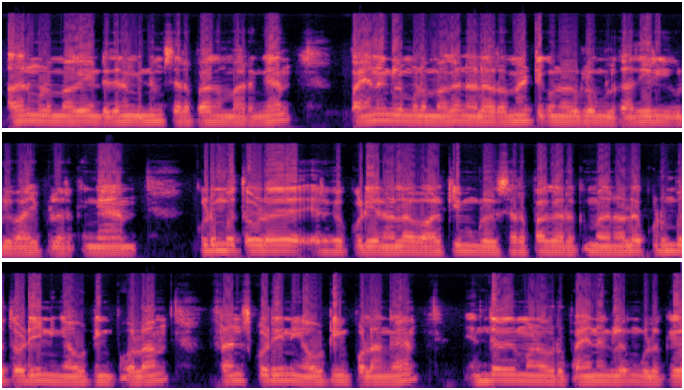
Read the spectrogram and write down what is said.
அதன் மூலமாக இன்றைய தினம் இன்னும் சிறப்பாக மாறுங்க. பயணங்கள் மூலமாக நல்ல ரொமான்டிக் உணர்வுகள் உங்களுக்கு அதிகரிக்கக்கூடிய வாய்ப்பில் இருக்குங்க. குடும்பத்தோடு இருக்கக்கூடிய நல்ல வாழ்க்கையும் உங்களுக்கு சிறப்பாக இருக்கும். அதனால் குடும்பத்தோடயும் நீங்கள் அவுட்டிங் போகலாம். ஃப்ரெண்ட்ஸ் கூடயும் நீங்கள் அவுட்டிங் போகலாங்க எந்த விதமான ஒரு பயணங்களும் உங்களுக்கு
